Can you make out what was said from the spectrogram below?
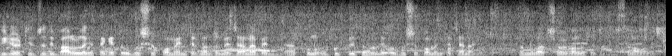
ভিডিওটি যদি ভালো লাগে থাকে তো অবশ্যই কমেন্টের মাধ্যমে জানাবেন। আর কোনো উপকৃত হলে অবশ্যই কমেন্টে জানাবেন। ধন্যবাদ, সবাই ভালো থাকবেন আসসালামু আলাইকুম।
